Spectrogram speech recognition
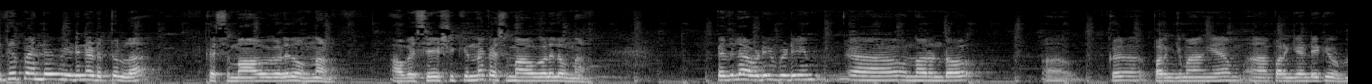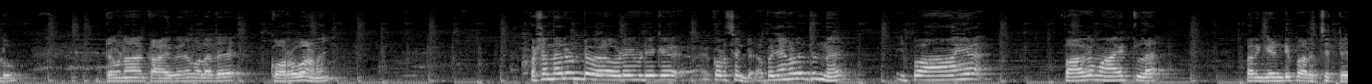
ഇതിപ്പോ എന്റെ വീടിനടുത്തുള്ള കശുമാവുകളിൽ ഒന്നാണ് അവശേഷിക്കുന്ന കശുമാവുകളിൽ ഒന്നാണ് അപ്പൊ ഇതിൽ അവിടെയും ഇവിടെയും ഒന്നോ രണ്ടോ പറങ്കി മാങ്ങിയ പറങ്കിമാങ്ങയും ആഹ് പറങ്കേണ്ടിയൊക്കെ ഉള്ളൂ. ഇത്തവണ കായ്ഫലം വളരെ കുറവാണ്. പക്ഷെ എന്നാലും ഉണ്ട് അവിടെയും ഇവിടെയൊക്കെ കുറച്ചുണ്ട്. അപ്പൊ ഞങ്ങൾ ഇതിന്ന് ഇപ്പൊ ആയ പാകമായിട്ടുള്ള പറങ്കേണ്ടി പറിച്ചിട്ട്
